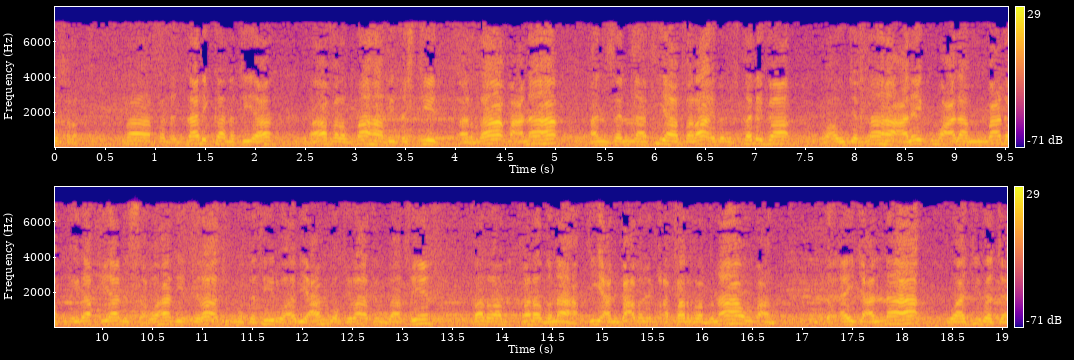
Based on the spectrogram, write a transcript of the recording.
أخرى. فلذلك كان فيها فرضناها بتشديد الراء معناها أنزلنا فيها فرائض مختلفة واوجبناها عليكم وعلى من بعدكم إلى قيام الساعة. وهذه قراءة ابن كثير وأبي عمرو وقراءة الباقين فرضناها. يعني بعضهم يقرأ فرضناها وبعض أي جعلناها واجبة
